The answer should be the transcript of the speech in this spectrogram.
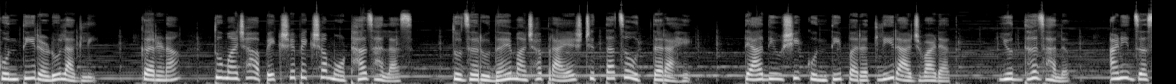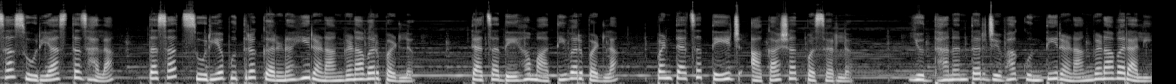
कुंती रडू लागली. कर्णा तू माझ्या अपेक्षेपेक्षा मोठा झालास. तुझं हृदय माझ्या प्रायश्चित्ताचं उत्तर आहे. त्या दिवशी कुंती परतली राजवाड्यात. युद्ध झालं आणि जसा सूर्यास्त झाला तसाच सूर्यपुत्र कर्णही रणांगणावर पडलं. त्याचा देह मातीवर पडला पण त्याचं तेज आकाशात पसरलं. युद्धानंतर जेव्हा कुंती रणांगणावर आली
